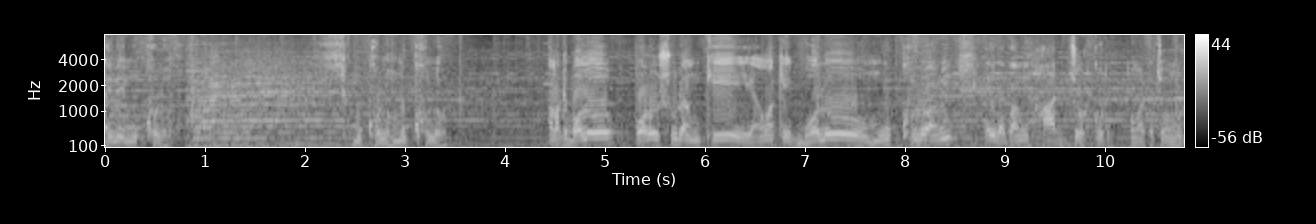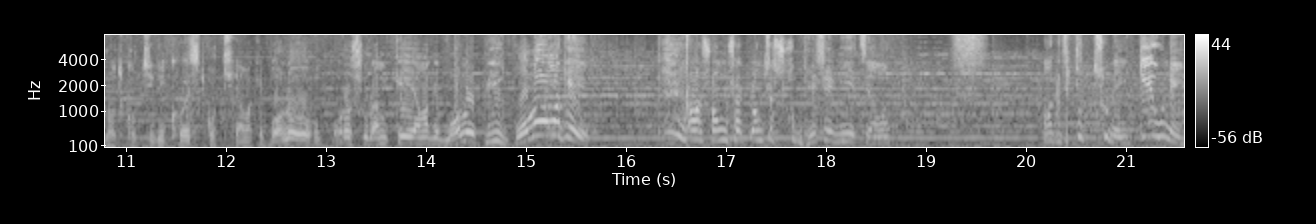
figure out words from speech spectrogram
এই মেয়ে মুখ খোলো। মুখ খোলো মুখ খোলো। আমাকে বলো, পরশুরাম কে? আমাকে বলো, মুখ খোলো। আমি, এই দেখো, আমি হাত জোর করে তোমার কাছে অনুরোধ করছি রিকোয়েস্ট করছি, আমাকে বলো, পরশুরাম কে? আমাকে বলো প্লিজ বলো আমাকে! আমার সংসার টংসার সব ভেসে গিয়েছে আমার। আমার কাছে কিচ্ছু নেই, কেউ নেই।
